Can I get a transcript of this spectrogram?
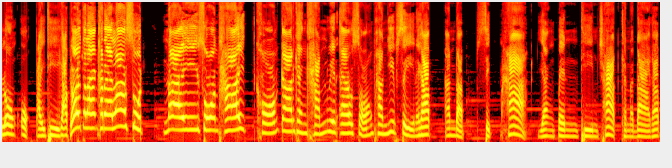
โล่งอกไปทีครับ โดยตารางคะแนนล่าสุดในโซนท้ายของการแข่งขัน VNL 2024 นะครับ อันดับ 15 ยังเป็นทีมชาติแคนาดาครับ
